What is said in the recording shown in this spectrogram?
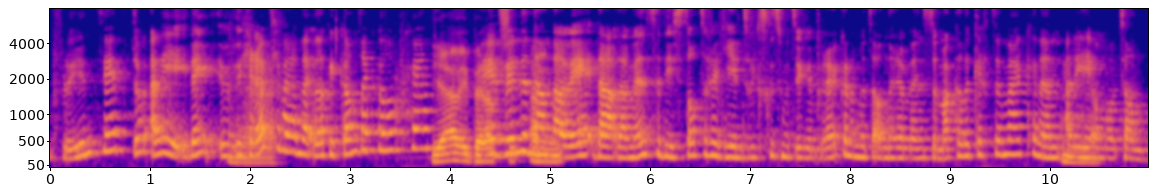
vloeiendheid, toch? Allee, ik denk, begrijp je waar, welke kant dat ik wil opgaan? Ja, ik ben wij vinden dan dat, wij, dat, dat mensen die stotteren geen trucjes moeten gebruiken om het andere mensen makkelijker te maken. En mm. allee, om het dan,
